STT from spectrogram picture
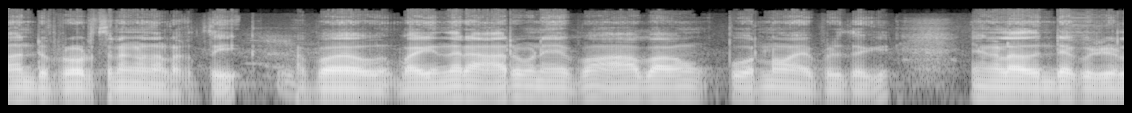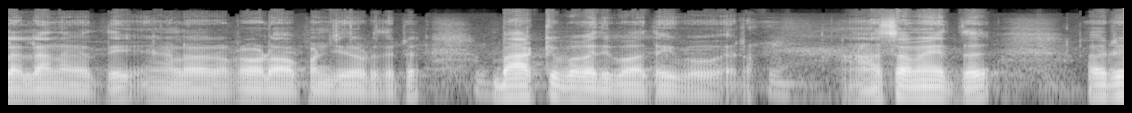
അതിന്റെ പ്രവർത്തനങ്ങൾ നടത്തി. അപ്പോൾ വൈകുന്നേരം ആറ് മണിയായപ്പോൾ ആ ഭാഗം പൂർണമായപ്പോഴത്തേക്ക് ഞങ്ങൾ അതിന്റെ കുഴികളെല്ലാം നികത്തി ഞങ്ങൾ റോഡ് ഓപ്പൺ ചെയ്ത് കൊടുത്തിട്ട് ബാക്കി പകുതി ഭാഗത്തേക്ക് പോകുമായിരുന്നു. ആ സമയത്ത് ഒരു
